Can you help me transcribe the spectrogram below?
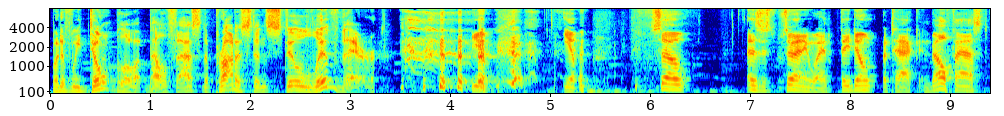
But if we don't blow up Belfast, the Protestants still live there. yep. Yep. So, as so anyway, they don't attack in Belfast,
